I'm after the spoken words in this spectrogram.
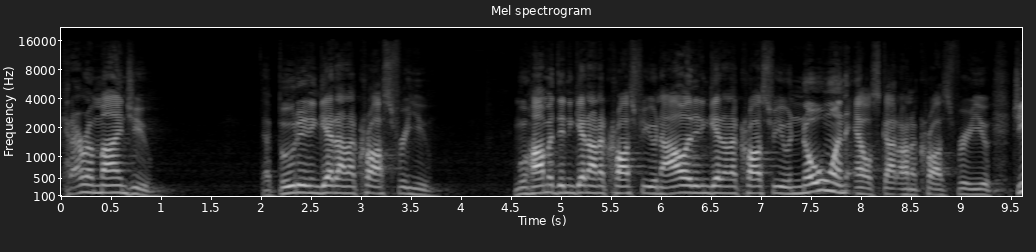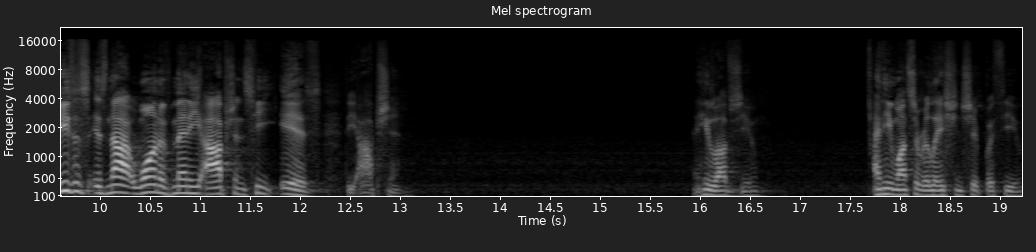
Can I remind you that Buddha didn't get on a cross for you? Muhammad didn't get on a cross for you, and Allah didn't get on a cross for you, and no one else got on a cross for you. Jesus is not one of many options, He is the option. And He loves you, and He wants a relationship with you.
